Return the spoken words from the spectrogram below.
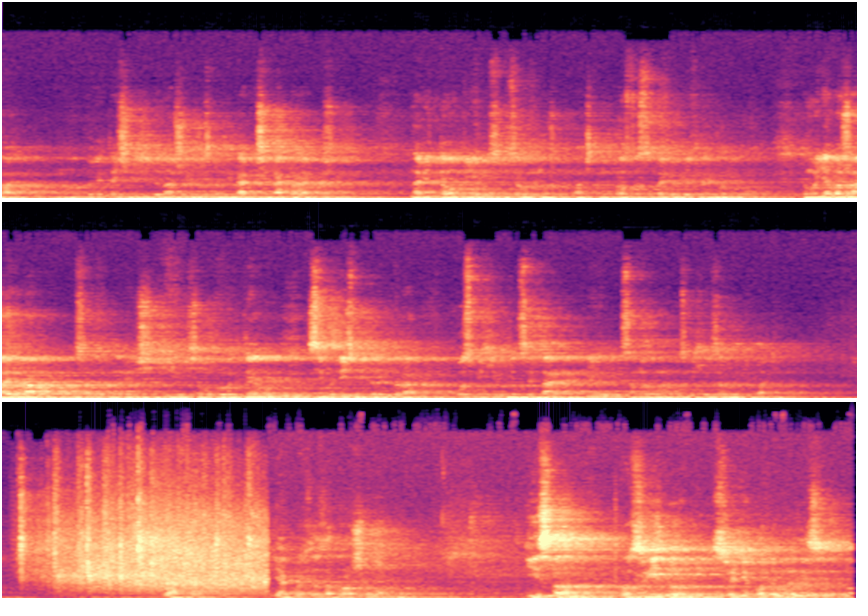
хвалена. Її до нашої лікарні ще так далеко, що навіть на об'ємусі цього не можна побачити. Ми просто себе люблять рекламувати. Тому я бажаю вам, Олександр Іванович, і всьому колективу, всім медичним директорам успіхів, процвітання і саме головне успіхів за. Дякую. Дякую за запрошення. Дійсно, по звіту сьогодні подивилися ну,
